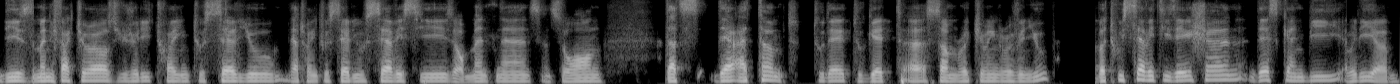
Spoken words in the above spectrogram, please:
these manufacturers usually trying to sell you, they're trying to sell you services or maintenance and so on. That's their attempt today to get uh, some recurring revenue. But with servitization, this can be really a um,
